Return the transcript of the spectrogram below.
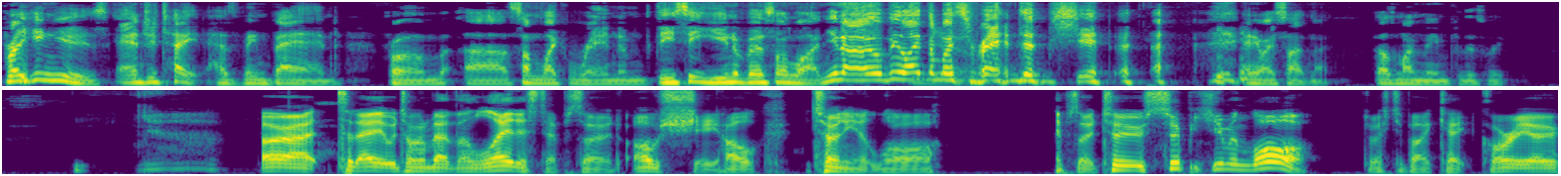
Breaking news: Andrew Tate has been banned from uh, some like random DC Universe Online. You know, it'll be like the Yeah. most random shit. anyway, side note. That was my meme for this week. All right, today we're talking about the latest episode of She-Hulk, Attorney at Law, episode two, Superhuman Law, directed by Kate Coiro,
